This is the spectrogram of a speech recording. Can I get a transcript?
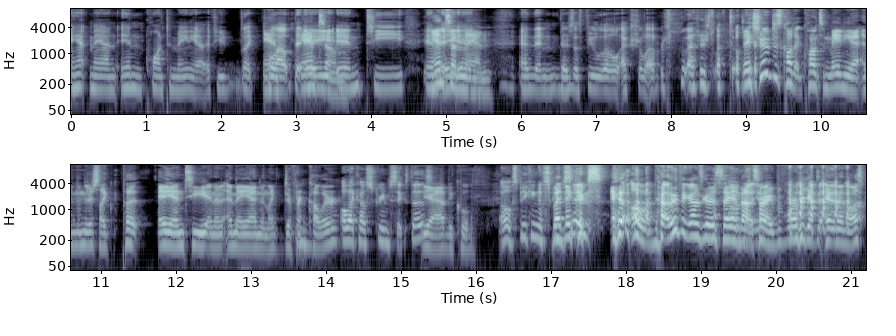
Ant Man in Quantumania. If you like pull Ant- out the Antum. A N T M A Antum N, Man. and then there's a few little extra letters left over. They should have just called it Quantum Mania and then just like put A N T and then M A N in like different mm. color. Oh, like how Scream Six does. Yeah, that'd be cool. Oh, speaking of Scream But they Six, could. oh, the other thing I was gonna say Oh, about not sorry before we get to Ant Man and the Wasp,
